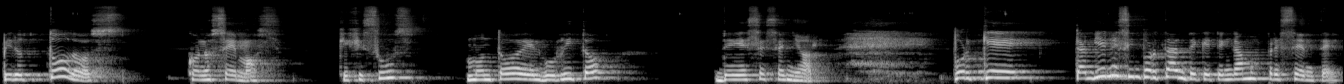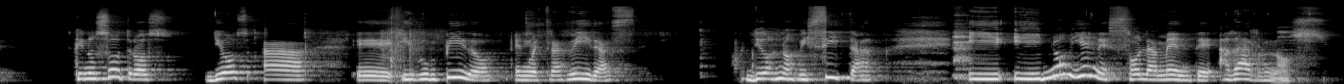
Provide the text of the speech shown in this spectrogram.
pero todos conocemos que Jesús montó el burrito de ese Señor. Porque también es importante que tengamos presente que nosotros, Dios ha eh, irrumpido en nuestras vidas, Dios nos visita y, y no viene solamente a darnos,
